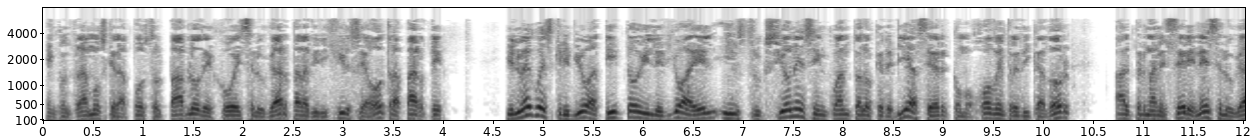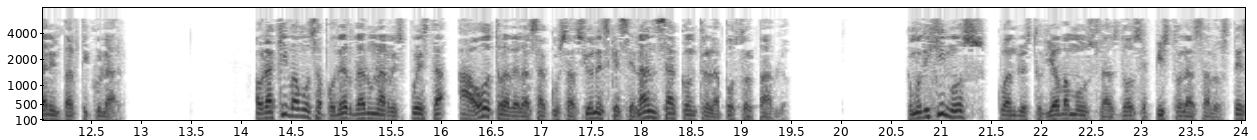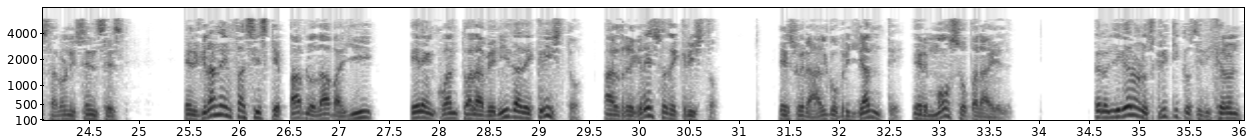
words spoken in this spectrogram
Encontramos que el apóstol Pablo dejó ese lugar para dirigirse a otra parte, y luego escribió a Tito y le dio a él instrucciones en cuanto a lo que debía hacer como joven predicador al permanecer en ese lugar en particular. Ahora aquí vamos a poder dar una respuesta a otra de las acusaciones que se lanza contra el apóstol Pablo. Como dijimos, cuando estudiábamos las dos epístolas a los tesalonicenses, el gran énfasis que Pablo daba allí era en cuanto a la venida de Cristo, al regreso de Cristo. Eso era algo brillante, hermoso para él. Pero llegaron los críticos y dijeron,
